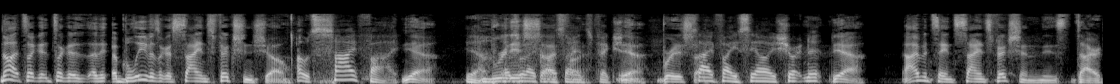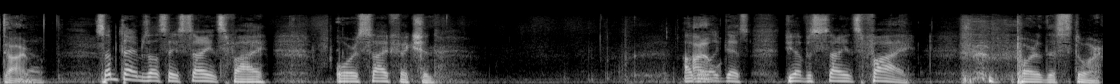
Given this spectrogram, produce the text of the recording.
No, it's like it's like a I believe it's like a science fiction show. Oh, sci-fi. Yeah, Yeah, British that's what I call sci-fi. science fiction. Yeah, British sci- Sci-fi. See how I shorten it? Yeah, I've been saying science fiction this entire time. Sometimes I'll say science fi or sci fiction. I'll go like this. Do you have a science fi part of this store?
